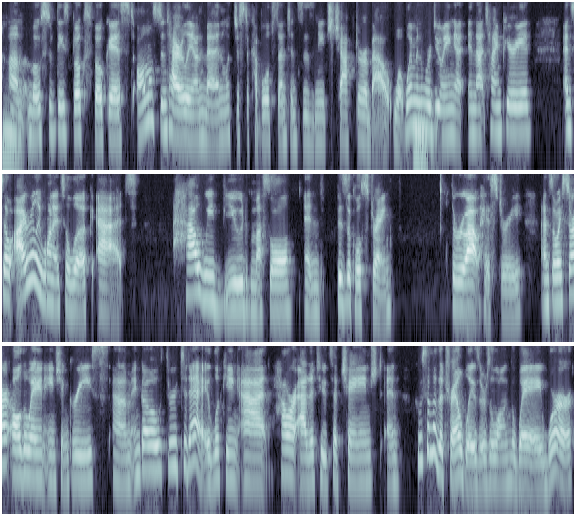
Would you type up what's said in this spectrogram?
Hmm. Um, most of these books focused almost entirely on men, with just a couple of sentences in each chapter about what women hmm. were doing at, in that time period. And so I really wanted to look at how we viewed muscle and physical strength throughout history. And so I start all the way in ancient Greece um, and go through today, looking at how our attitudes have changed and who some of the trailblazers along the way were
